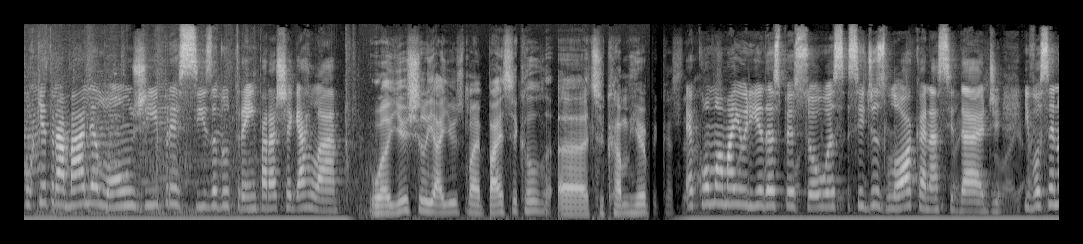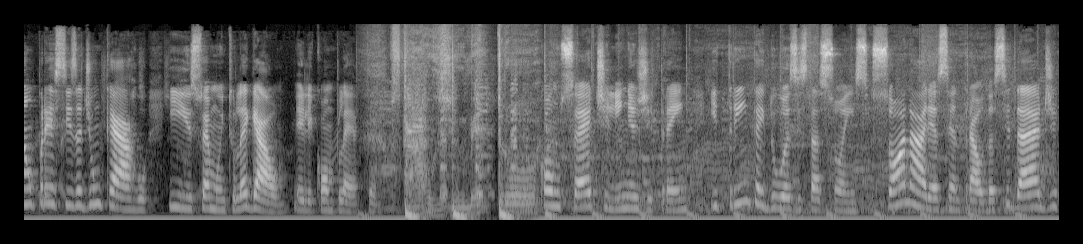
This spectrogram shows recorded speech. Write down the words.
porque trabalha longe e precisa do trem para chegar lá. Uh, É como a maioria das pessoas se desloca na cidade e você não precisa de um carro, e isso é muito legal, ele completa. Com sete linhas de trem e 32 estações só na área central da cidade,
